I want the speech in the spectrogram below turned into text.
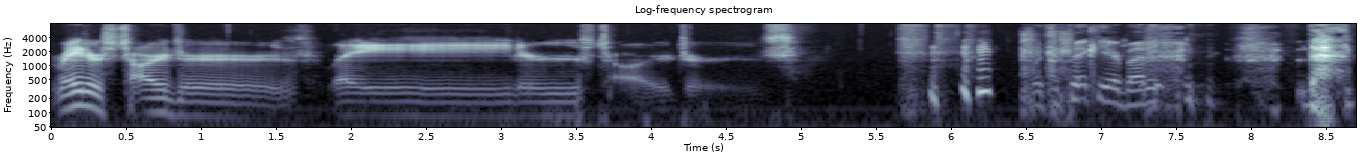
Raiders, Chargers, Raiders, Chargers. What's your pick here, buddy? That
